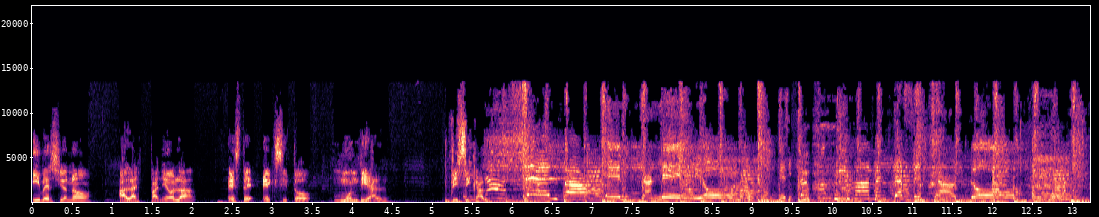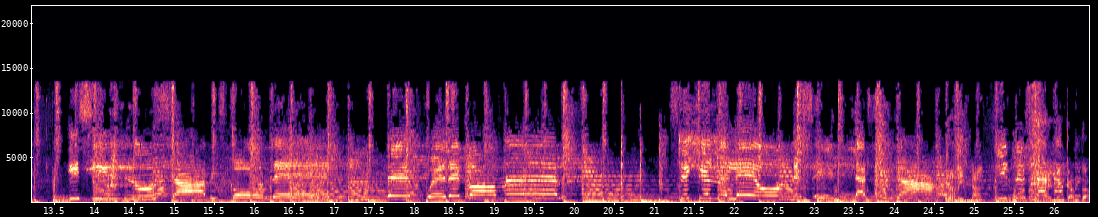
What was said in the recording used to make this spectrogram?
y versionó a la española este éxito mundial. Physical. Encanta.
